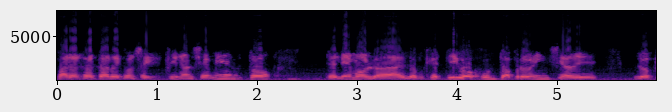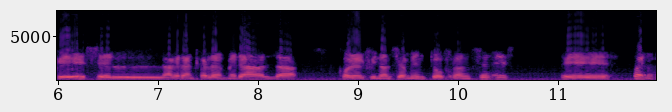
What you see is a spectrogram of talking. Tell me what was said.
para tratar de conseguir financiamiento, tenemos el objetivo junto a provincia de lo que es la Granja de la Esmeralda, con el financiamiento francés. Eh, bueno,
